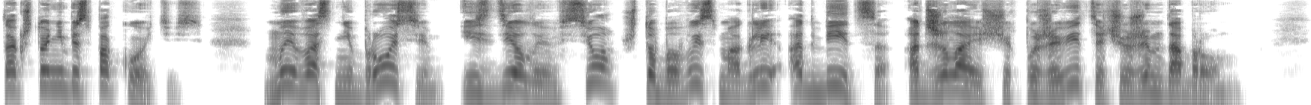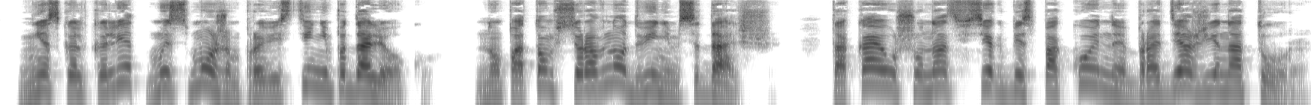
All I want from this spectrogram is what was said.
Так что не беспокойтесь. Мы вас не бросим и сделаем все, чтобы вы смогли отбиться от желающих поживиться чужим добром. Несколько лет мы сможем провести неподалеку, но потом все равно двинемся дальше. Такая уж у нас всех беспокойная бродяжья натура.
